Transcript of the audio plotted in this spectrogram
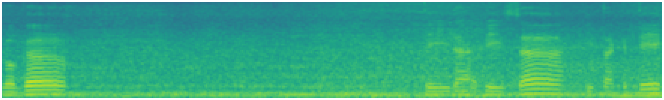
Google. Tidak bisa kita ketik.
